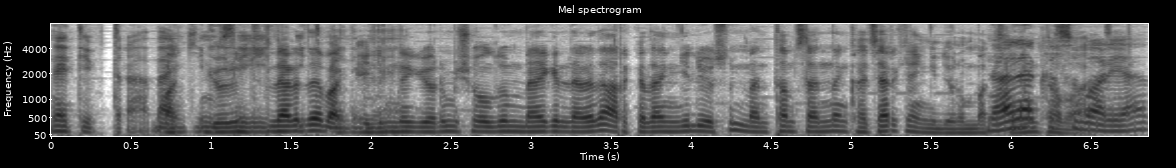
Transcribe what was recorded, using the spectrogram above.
Net iftira. Ben bak görüntülerde bak elimde görmüş olduğum belgelerde arkadan geliyorsun. Ben tam senden kaçarken gidiyorum. Bak Ne alakası kabahatin. var ya?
